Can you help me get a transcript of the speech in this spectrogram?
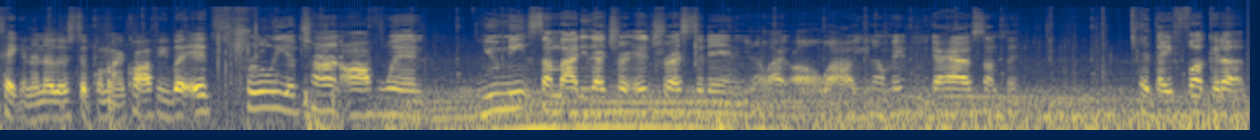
Taking another sip of my coffee, but it's truly a turn off when you meet somebody that you're interested in and you're like, "Oh, wow, you know, maybe we could have something." If they fuck it up,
